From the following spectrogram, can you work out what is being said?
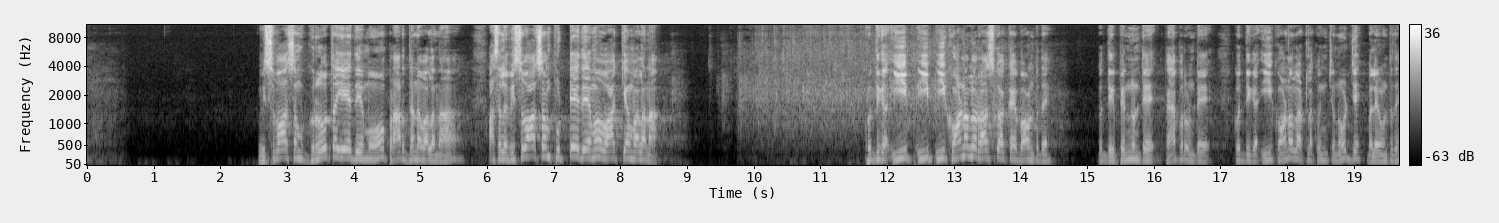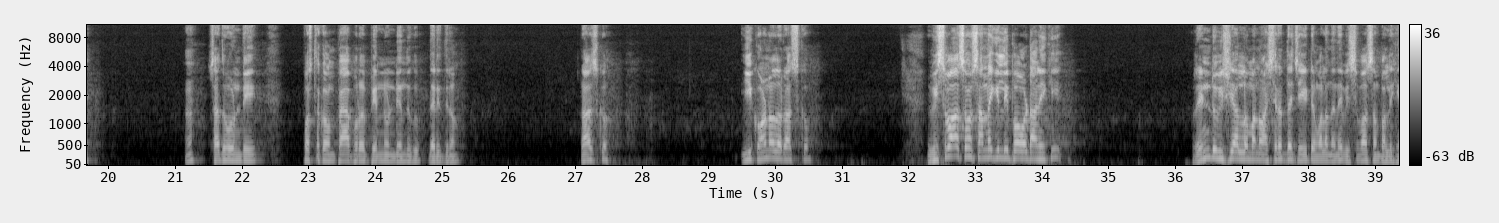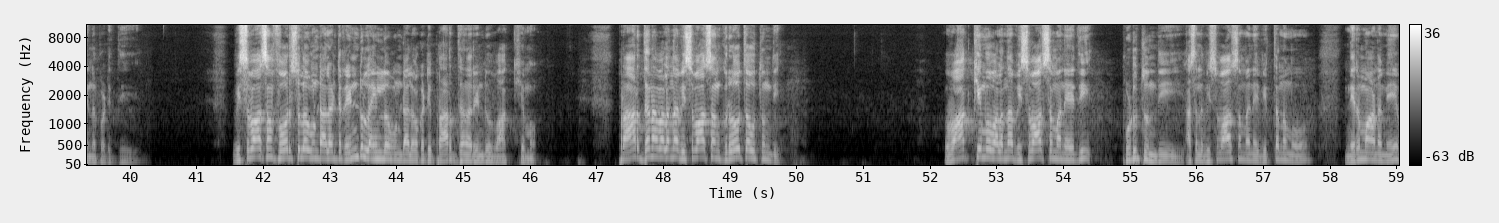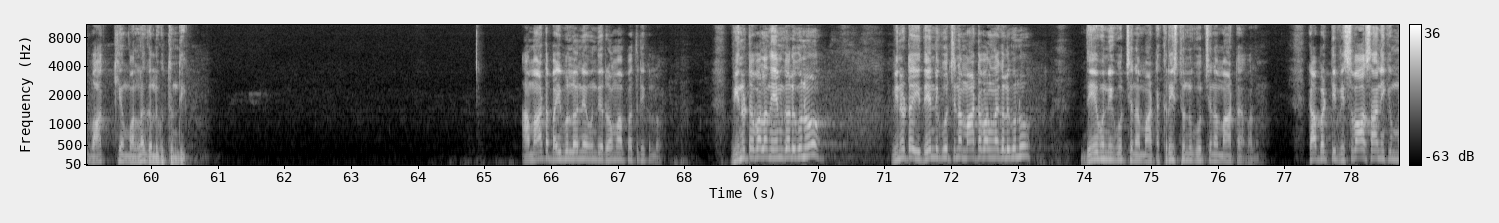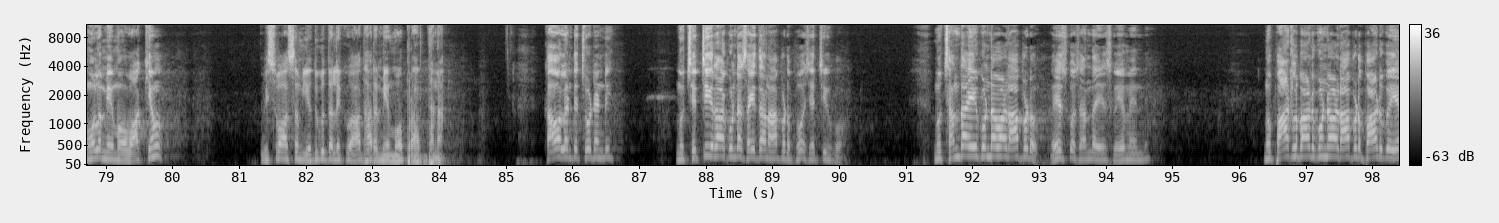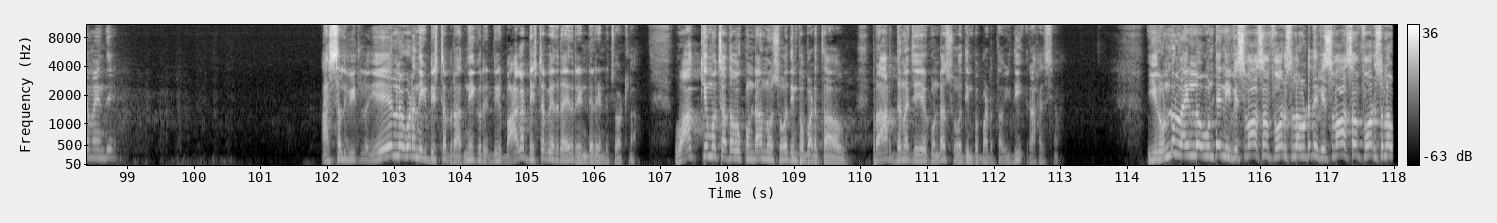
విశ్వాసం గ్రోత్ అయ్యేదేమో ప్రార్థన వలన అసలు విశ్వాసం పుట్టేదేమో వాక్యం వలన. కొద్దిగా ఈ ఈ ఈ కోణంలో రాసుకో అక్కయ్య బాగుంటుంది. కొద్దిగా పెన్ను ఉంటే పేపర్ ఉంటే కొద్దిగా ఈ కోణంలో అట్లా కొంచెం నోట్ చేయి భలే ఉంటుంది. చదువు ఉండి పుస్తకం పేపరు పెన్ను ఉండి ఎందుకు దరిద్రం? రాసుకో. ఈ కోణంలో రాసుకో. విశ్వాసం సన్నగిల్లిపోవడానికి రెండు విషయాల్లో మనం అశ్రద్ధ చేయటం వలననే విశ్వాసం బలహీనపడిద్ది. విశ్వాసం ఫోర్సులో ఉండాలంటే రెండు లైన్లో ఉండాలి. ఒకటి ప్రార్థన రెండు వాక్యము. ప్రార్థన వలన విశ్వాసం గ్రోత్ అవుతుంది. వాక్యము వలన విశ్వాసం అనేది పుడుతుంది. అసలు విశ్వాసం అనే విత్తనము నిర్మాణమే వాక్యం వలన కలుగుతుంది. ఆ మాట బైబిల్లోనే ఉంది రోమాపత్రికలో వినుట వలన ఏం కలుగును? వినుట ఈ దేన్ని గూర్చిన మాట వలన కలుగును దేవుని గూర్చిన మాట క్రీస్తుని గూర్చిన మాట వలన. కాబట్టి విశ్వాసానికి మూలమేమో వాక్యం విశ్వాసం ఎదుగుదలకు ఆధారమేమో ప్రార్థన. కావాలంటే చూడండి. నువ్వు చర్చికి రాకుండా సైతాన్ ఆపడు పో చర్చికి పో. నువ్వు చందా వేయకుండా వాడు ఆపడు. వేసుకో చందా వేసుకో ఏమైంది? నువ్వు పాటలు పాడకుండా వాడు ఆపడు పాడుకో ఏమైంది? అస్సలు వీటిలో ఏల్లో కూడా నీకు డిస్టర్బ్ రాదు. నీకు బాగా డిస్టర్బ్ ఎదురయ్యేది రెండే రెండు చోట్ల. వాక్యము చదవకుండా నువ్వు శోధింపబడతావు. ప్రార్థన చేయకుండా శోధింపబడతావు. ఇది రహస్యం. ఈ రెండు లైన్లో ఉంటే నీ విశ్వాసం ఫోర్స్లో ఉంటుంది. విశ్వాసం ఫోర్స్లో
